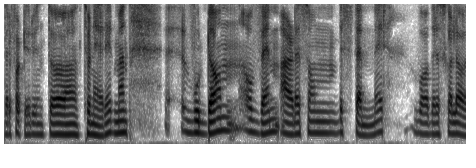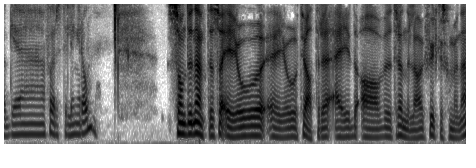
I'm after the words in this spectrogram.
dere farter rundt og turnerer. Men øh, hvordan og hvem er det som bestemmer hva dere skal lage forestillinger om? Som du nevnte, så er jo, er jo teatret eid av Trøndelag fylkeskommune.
